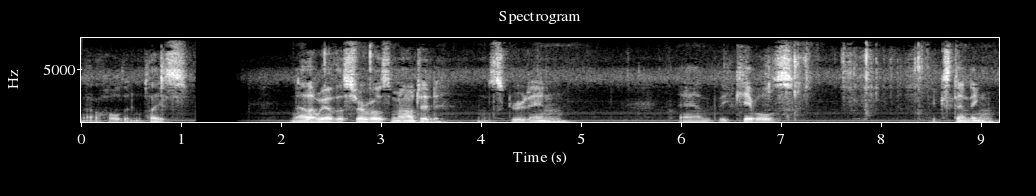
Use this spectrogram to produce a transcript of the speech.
That'll hold it in place. Now that we have the servos mounted and screwed in and the cables extending,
